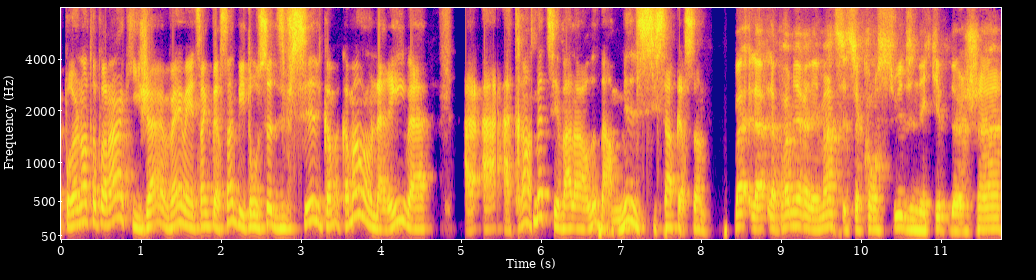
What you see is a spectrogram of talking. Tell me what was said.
pour un entrepreneur qui gère 20, 25 personnes puis il trouve ça difficile. Comment, comment on arrive à, à, à transmettre ces valeurs-là dans 1600 personnes? Ben, la, la élément, c'est de se constituer d'une équipe de gens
